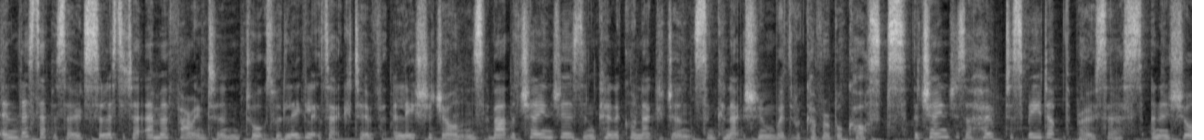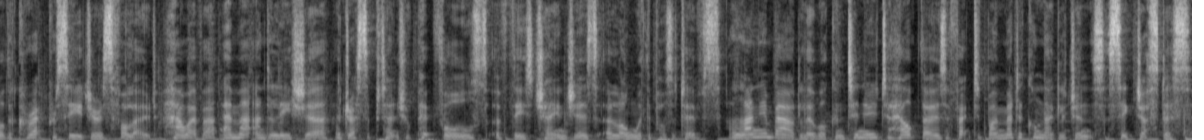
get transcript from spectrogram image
In this episode, solicitor Emma Farrington talks with legal executive Alicia Johns about the changes in clinical negligence in connection with recoverable costs. The changes are hoped to speed up the process and ensure the correct procedure is followed. However, Emma and Alicia address the potential pitfalls of these changes along with the positives. Lanyon Bowdler will continue to help those affected by medical negligence seek justice.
